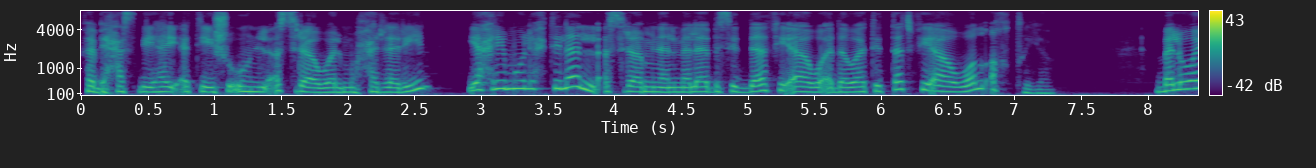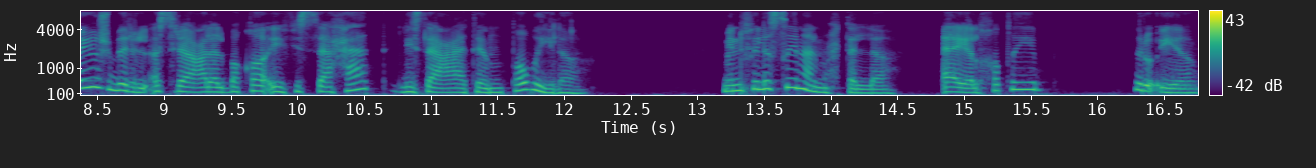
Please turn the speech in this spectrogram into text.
فبحسب هيئة شؤون الأسرى والمحررين يحرم الاحتلال الأسرى من الملابس الدافئة وأدوات التدفئة والأغطية. بل ويجبر الأسرى على البقاء في الساحات لساعات طويلة. من فلسطين المحتلة آية الخطيب رؤيا.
